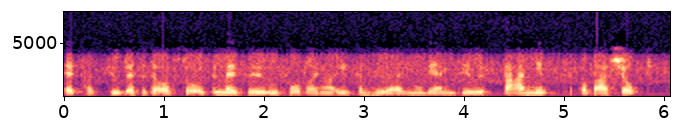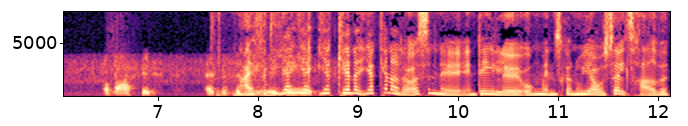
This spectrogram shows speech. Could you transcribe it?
attraktivt. Altså, der opstår også en masse udfordringer og ensomhed og alt muligt andet. Det er jo ikke bare nemt og bare sjovt og bare fest. Altså, Nej, fordi jeg, jeg, jeg, kender, jeg kender da også en, øh, en del uh, unge mennesker. Nu er jeg jo selv 30,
